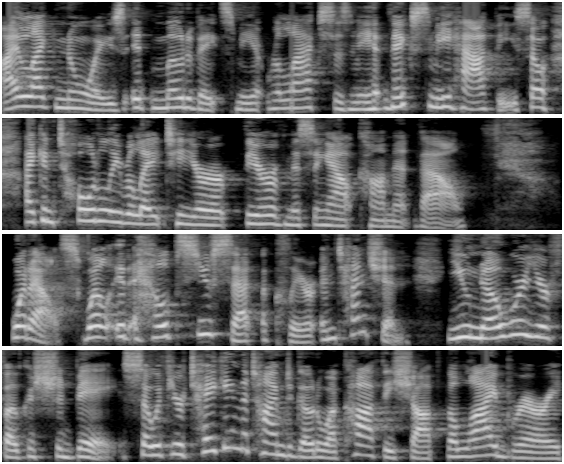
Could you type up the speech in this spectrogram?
I like noise. It motivates me. It relaxes me. It makes me happy. So I can totally relate to your fear of missing out comment, Val. What else? Well, it helps you set a clear intention. You know where your focus should be. So if you're taking the time to go to a coffee shop, the library,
